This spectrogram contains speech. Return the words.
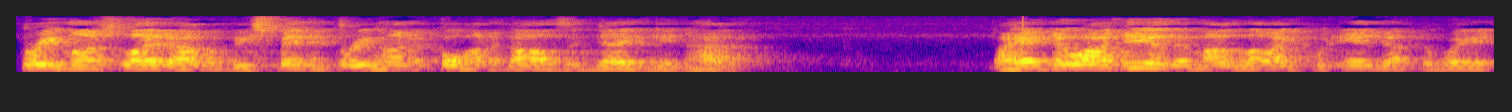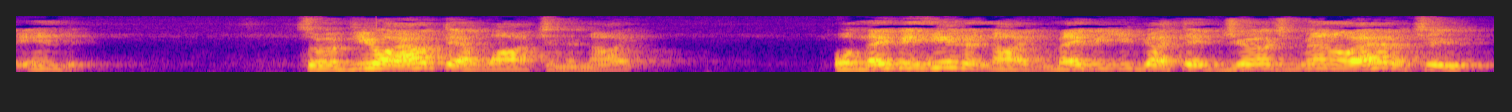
three months later I would be spending $300, $400 a day getting high. I had no idea that my life would end up the way it ended. So if you're out there watching tonight, or maybe here tonight, maybe you got that judgmental attitude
